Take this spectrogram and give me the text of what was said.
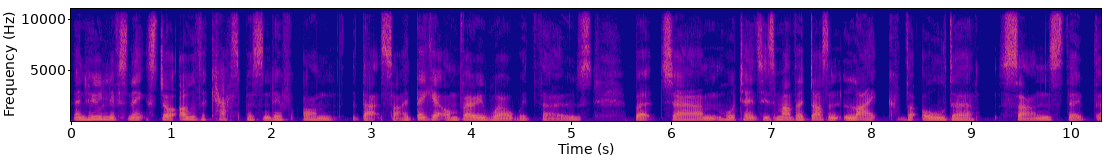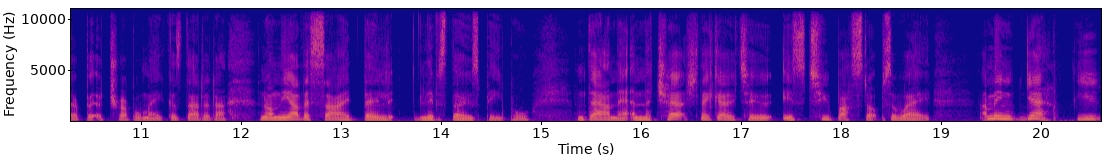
And who lives next door? Oh, the Caspers live on that side. They get on very well with those. But um, Hortense's mother doesn't like the older sons. They, they're a bit of troublemakers, da da da. And on the other side, there li- lives those people. And down there, and the church they go to is two bus stops away. I mean, yeah, you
